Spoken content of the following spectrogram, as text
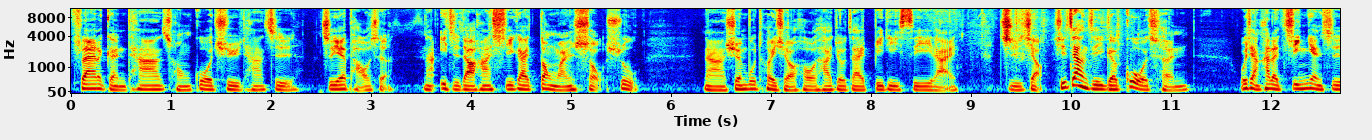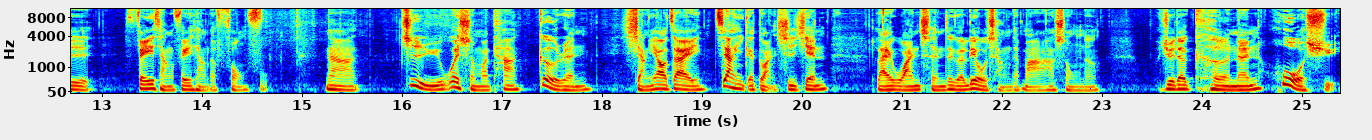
Flanagan 他从过去他是职业跑者，那一直到他膝盖动完手术，那宣布退休后，他就在 BTC 来执教。其实这样子一个过程，我想他的经验是非常非常的丰富。那至于为什么他个人想要在这样一个短时间来完成这个六场的马拉松呢？我觉得可能或许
